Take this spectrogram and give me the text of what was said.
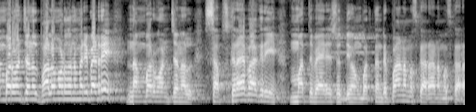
ನಂಬರ್ ಒನ್ ಚಾನಲ್ ಫಾಲೋ ಮಾಡೋದನ್ನು ಮರಿಬೇಡ್ರಿ. ನಂಬರ್ ಒನ್ ಚಾನಲ್ ಸಬ್ಸ್ಕ್ರೈಬ್ ಆಗ್ರಿ. ಮತ್ತು ಬೇರೆ ಸುದ್ದಿ ಹಂಗೆ ನಮಸ್ಕಾರ ನಮಸ್ಕಾರ.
